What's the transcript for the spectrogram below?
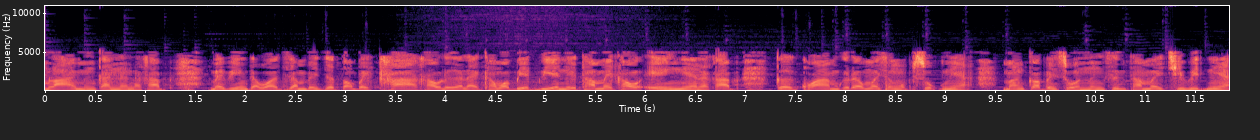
ำร้ายเหมือนกันนะครับ ไม่เพียงแต่ว่าจำเป็นจะต้องไปฆ่าเขาหรืออะไรคำว่าเบียดเบียนหรือทำให้เขาเองเนี่ยนะครับ เกิดความก็เรียกว่าไม่สงบสุขเนี่ย มันก็เป็นส่วนหนึ่งซึ่งทำให้ชีวิตเนี่ย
